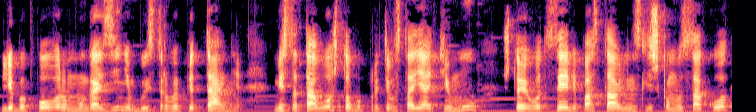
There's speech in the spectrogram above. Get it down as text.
либо поваром в магазине быстрого питания. Вместо того, чтобы противостоять ему, что его цели поставлены слишком высоко,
